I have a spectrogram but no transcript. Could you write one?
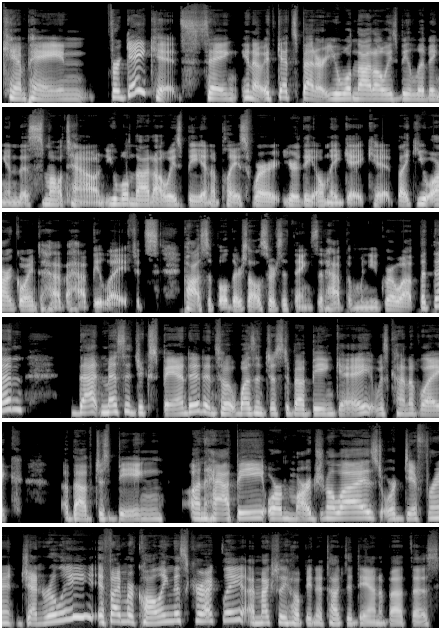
campaign for gay kids saying, you know, it gets better. You will not always be living in this small town. You will not always be in a place where you're the only gay kid. Like you are going to have a happy life. It's possible. There's all sorts of things that happen when you grow up. But then that message expanded. And so it wasn't just about being gay. It was kind of like about just being unhappy or marginalized or different generally. If I'm recalling this correctly, I'm actually hoping to talk to Dan about this.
